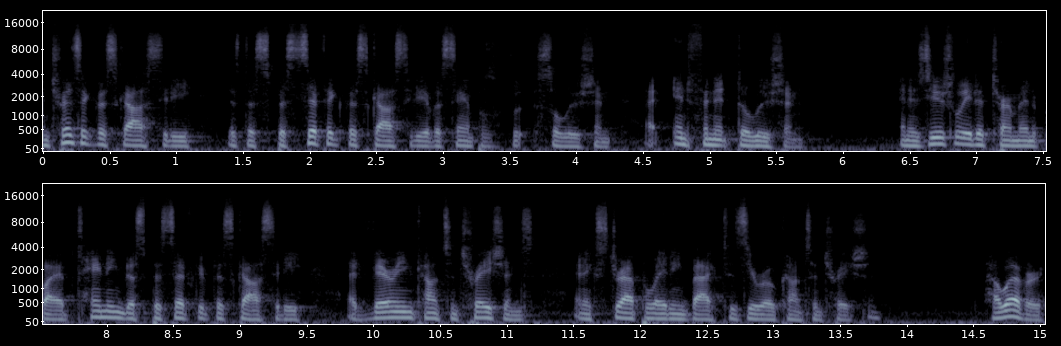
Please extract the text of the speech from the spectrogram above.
Intrinsic viscosity is the specific viscosity of a sample solution at infinite dilution and is usually determined by obtaining the specific viscosity at varying concentrations and extrapolating back to zero concentration. However,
